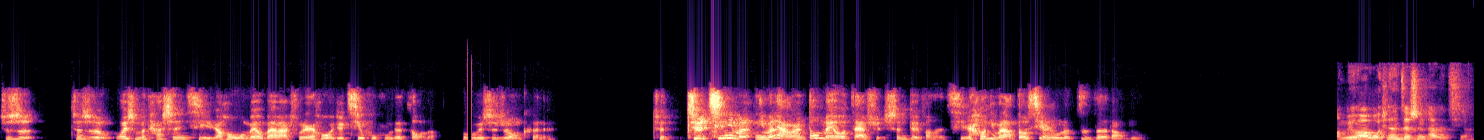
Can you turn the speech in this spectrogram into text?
就是就是为什么他生气，然后我没有办法处理，然后我就气呼呼的走了，会不会是这种可能？就其实其实你们你们两个人都没有在生生对方的气，然后你们俩都陷入了自责当中。啊，没有啊，我现在在生他的气啊，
